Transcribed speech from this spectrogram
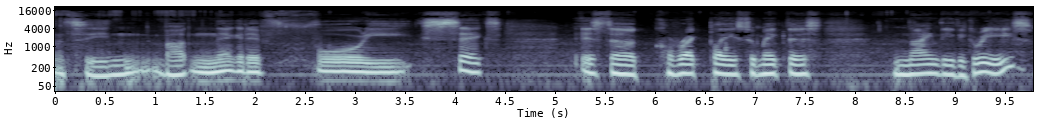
let's see about negative 46 is the correct place to make this 90 degrees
